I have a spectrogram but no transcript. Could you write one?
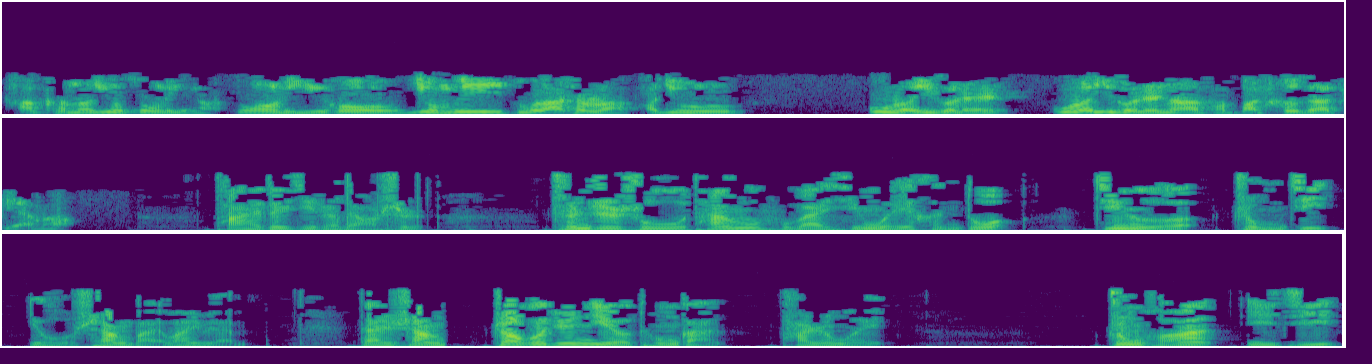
他可能又送礼了，送了礼以后又没多大事了，他就雇了一个人，雇了一个人呢，他把车给他点了。他还对记者表示，村支书贪污腐败行为很多，金额总计有上百万元。但上赵国军也有同感，他认为，纵火案以及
